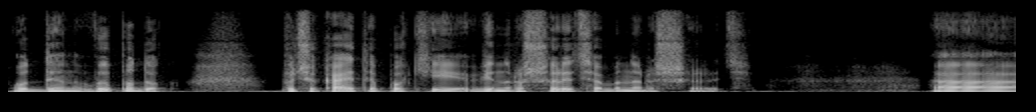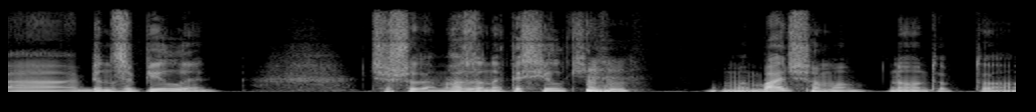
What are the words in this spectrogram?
один випадок, почекайте, поки він розшириться або не розшириться. А, Бензопіли, чи що там, газонокосілки, uh ми бачимо. Ну, тобто,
